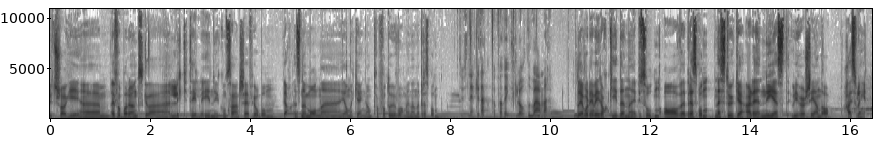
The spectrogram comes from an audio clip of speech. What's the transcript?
utslag i. Eh, jeg får bare ønske deg lykke til i ny konsernsjefjobb om ja, en snau måned, Jannicke Engan. Takk for at du var med i denne presseboden. Tusen hjertelig takk. Takk for at jeg fikk lov til å være med. Det var det vi rakk i denne episoden av Presseboden. Neste uke er det ny gjest. Vi høres igjen da. Hei så lenge.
